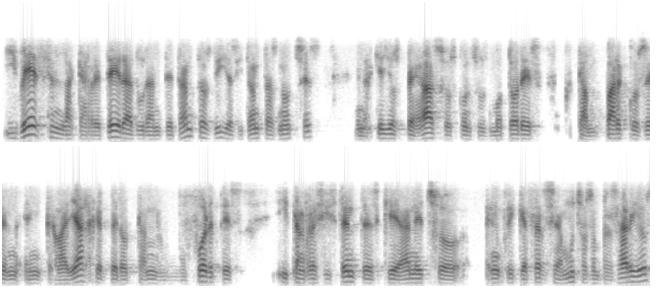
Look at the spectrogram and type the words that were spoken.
Y ves en la carretera durante tantos días y tantas noches, en aquellos Pegasos con sus motores tan parcos en, en caballaje, pero tan fuertes y tan resistentes que han hecho enriquecerse a muchos empresarios,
